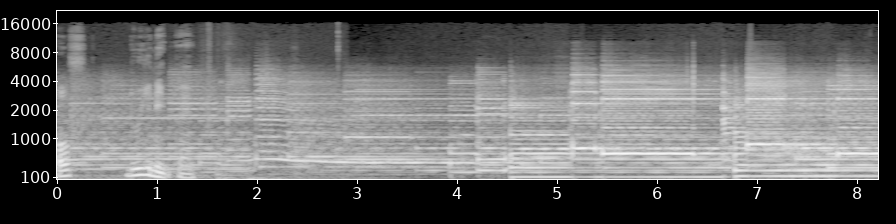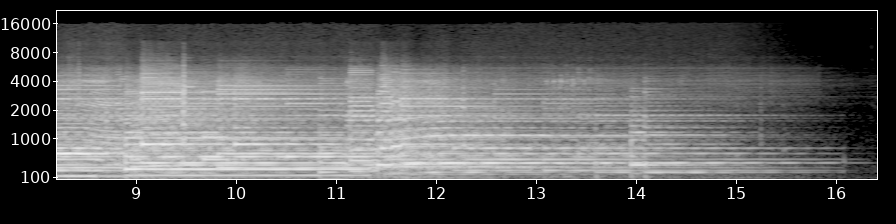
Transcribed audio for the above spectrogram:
of doe je niet mee?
